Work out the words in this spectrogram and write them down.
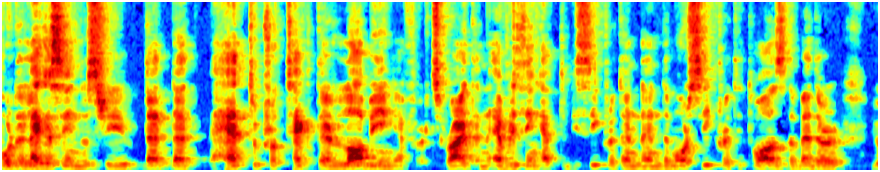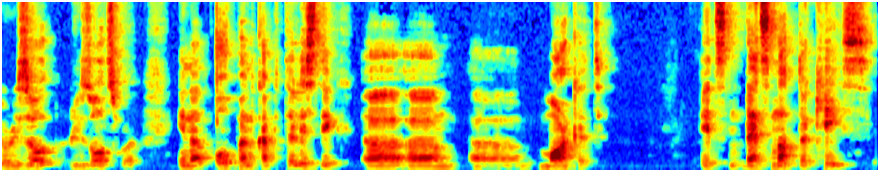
for the legacy industry that that had to protect their lobbying efforts, right? And everything had to be secret, and and the more secret it was, the better your result results were. In an open capitalistic uh, um, uh, market, it's that's not the case.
